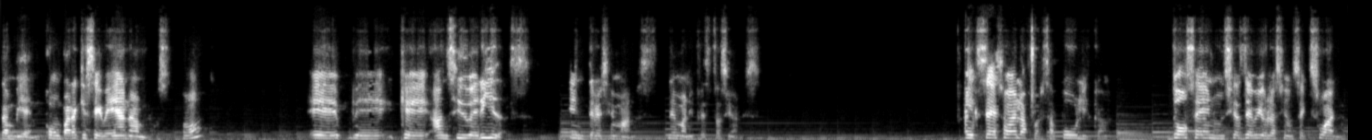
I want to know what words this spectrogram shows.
también, como para que se vean ambos, ¿no? Eh, que han sido heridas en tres semanas de manifestaciones. Exceso de la fuerza pública, 12 denuncias de violación sexual.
